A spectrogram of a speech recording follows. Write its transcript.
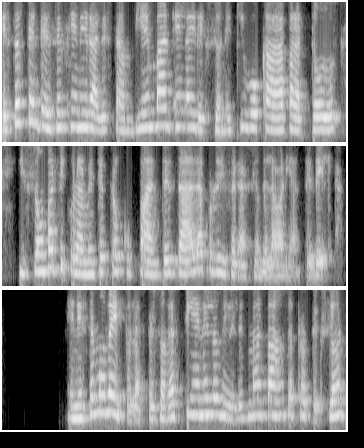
Estas tendencias generales también van en la dirección equivocada para todos y son particularmente preocupantes dada la proliferación de la variante Delta. En este momento, las personas tienen los niveles más bajos de protección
